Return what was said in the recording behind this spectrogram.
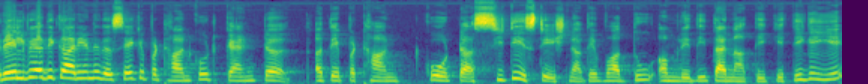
ਰੇਲਵੇ ਅਧਿਕਾਰੀਆਂ ਨੇ ਦੱਸਿਆ ਕਿ ਪਠਾਨਕੋਟ, ਕੈਂਟ ਅਤੇ ਪਠਾਨਕੋਟ ਸਿਟੀ ਸਟੇਸ਼ਨਾਂ ਤੇ ਵਾਧੂ ਅਮਲੇ ਦੀ ਤਾਇਨਾਤੀ ਕੀਤੀ ਗਈ ਹੈ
